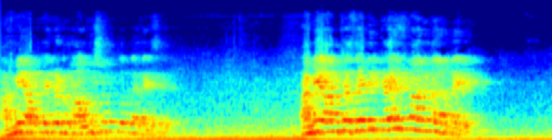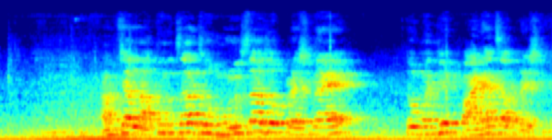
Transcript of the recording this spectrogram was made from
आम्ही आपल्याकडे मागू शकतो का नाही साहेब? आम्ही आमच्यासाठी काहीच मागणार नाही. आमच्या लातूरचा जो मूळचा जो प्रश्न आहे तो म्हणजे पाण्याचा प्रश्न.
